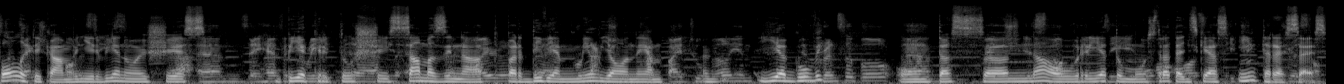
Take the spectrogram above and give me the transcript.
politikām. Viņi ir vienojušies, piekrituši samazināt par diviem miljoniem ieguvi, un tas nav rietumu strateģiskajās interesēs.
